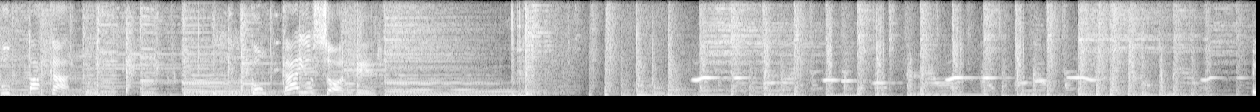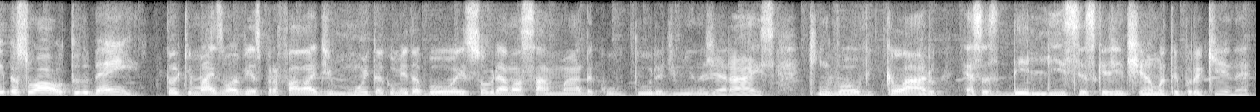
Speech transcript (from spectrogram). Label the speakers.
Speaker 1: Papo Pacato. Com Caio Soter.
Speaker 2: Ei pessoal, tudo bem? Estou aqui mais uma vez para falar de muita comida boa e sobre a nossa amada cultura de Minas Gerais, que envolve, claro, essas delícias que a gente ama ter por aqui, né?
